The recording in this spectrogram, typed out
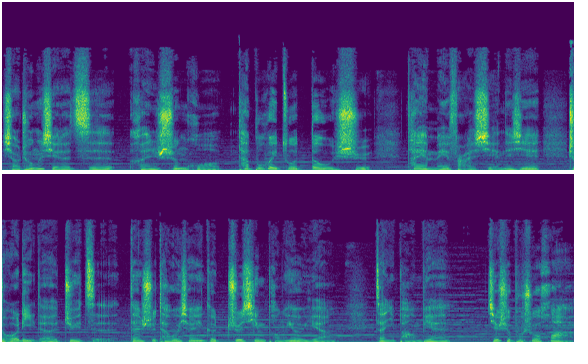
小虫写的词很生活，他不会做斗士，他也没法写那些哲理的句子，但是他会像一个知心朋友一样，在你旁边，即使不说话，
